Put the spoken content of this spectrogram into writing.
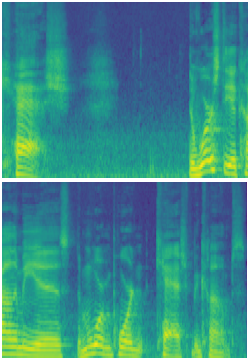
cash. The worse the economy is, the more important cash becomes.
